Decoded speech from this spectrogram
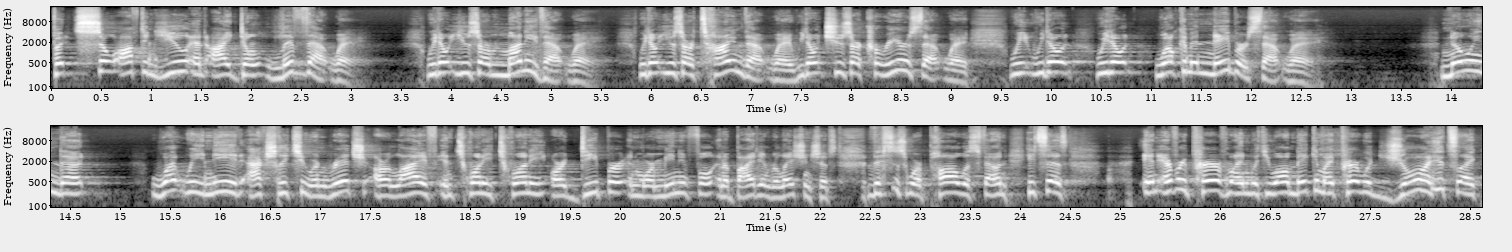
But so often you and I don't live that way. We don't use our money that way. We don't use our time that way. We don't choose our careers that way. We, we, don't, we don't welcome in neighbors that way knowing that what we need actually to enrich our life in 2020 are deeper and more meaningful and abiding relationships. This is where Paul was found. He says, In every prayer of mine with you all, making my prayer with joy. It's like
